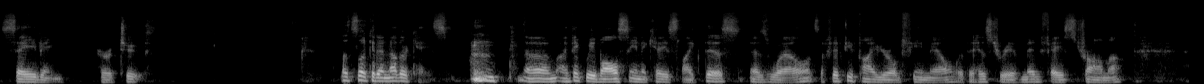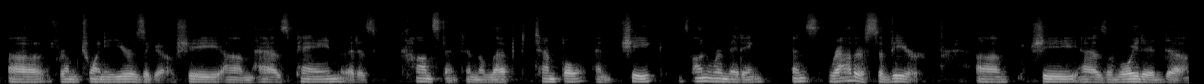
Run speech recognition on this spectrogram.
saving her tooth. Let's look at another case. um, I think we've all seen a case like this as well. It's a 55 year old female with a history of mid face trauma uh, from 20 years ago. She um, has pain that is constant in the left temple and cheek. It's unremitting and rather severe. Um, she has avoided uh,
